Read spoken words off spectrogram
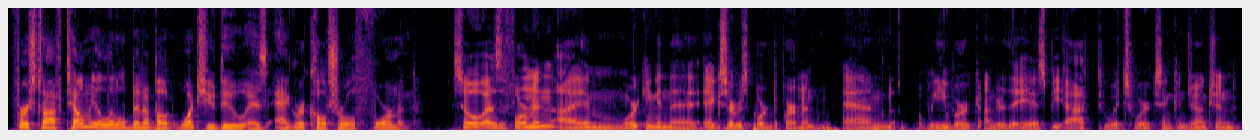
First off, tell me a little bit about what you do as agricultural foreman. So, as a foreman, I am working in the Ag Service Board Department, and we work under the ASB Act, which works in conjunction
